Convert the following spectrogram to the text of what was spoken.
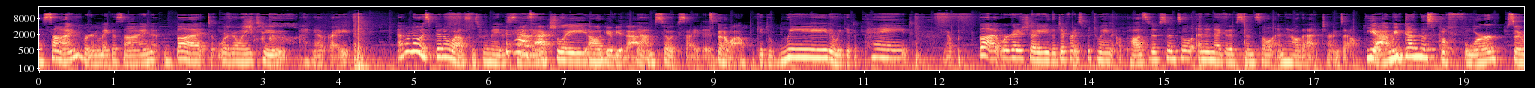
a sign. We're going to make a sign, but we're going to, I know, right? I don't know, it's been a while since we made a It sign. has actually, I'll give you that. Yeah, I'm so excited. It's been a while. We get to weed and we get to paint. Yep. But we're going to show you the difference between a positive stencil and a negative stencil and how that turns out. Yeah, and we've done this before. So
